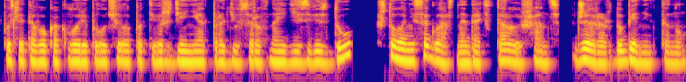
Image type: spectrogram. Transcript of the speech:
После того, как Лори получила подтверждение от продюсеров «Найди звезду», что они согласны дать второй шанс Джерарду Беннингтону,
